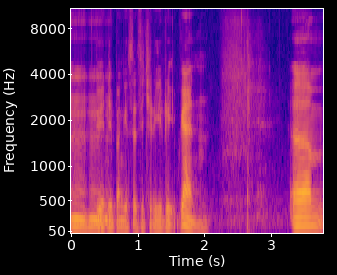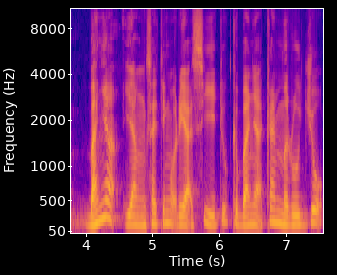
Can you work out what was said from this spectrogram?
Mm-hmm. Itu yang dipanggil statutory rape kan. Um, banyak yang saya tengok reaksi itu kebanyakan merujuk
